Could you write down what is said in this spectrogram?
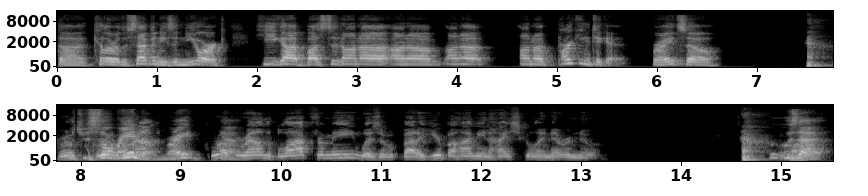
the killer of the '70s in New York. He got busted on a on a on a on a parking ticket, right? So which was so random, around- right? Grew up around the block from me. Was about a year behind me in high school. I never knew him. Who's Wow. that?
